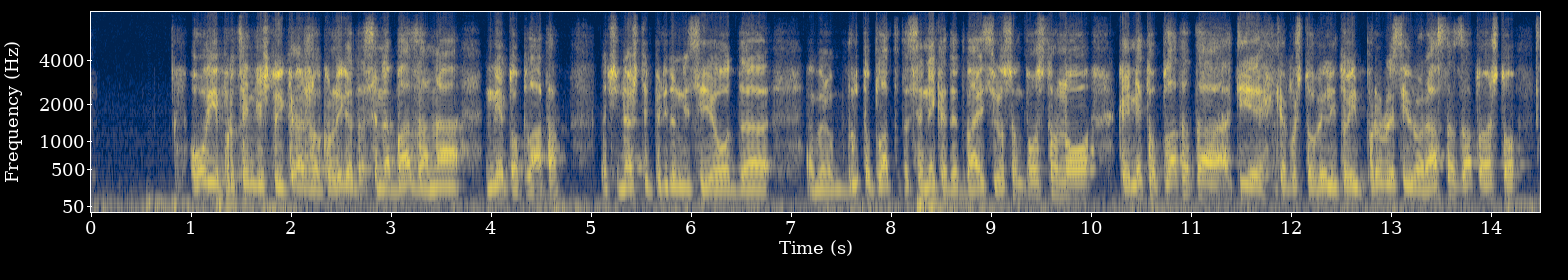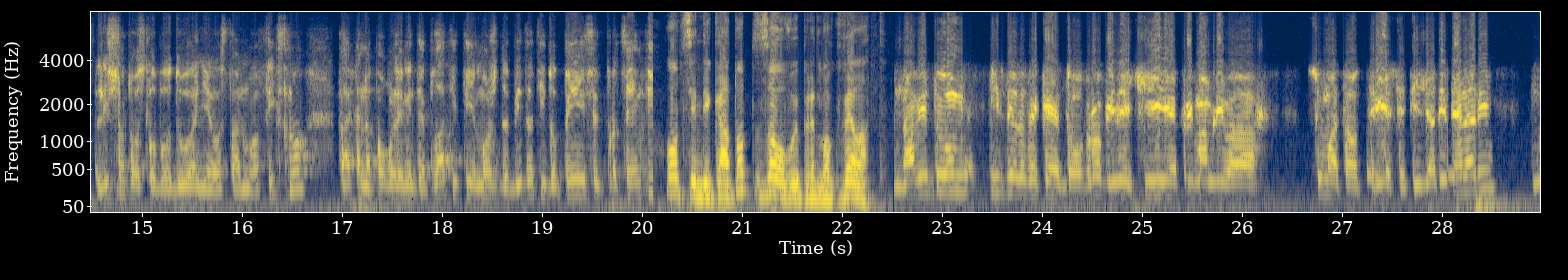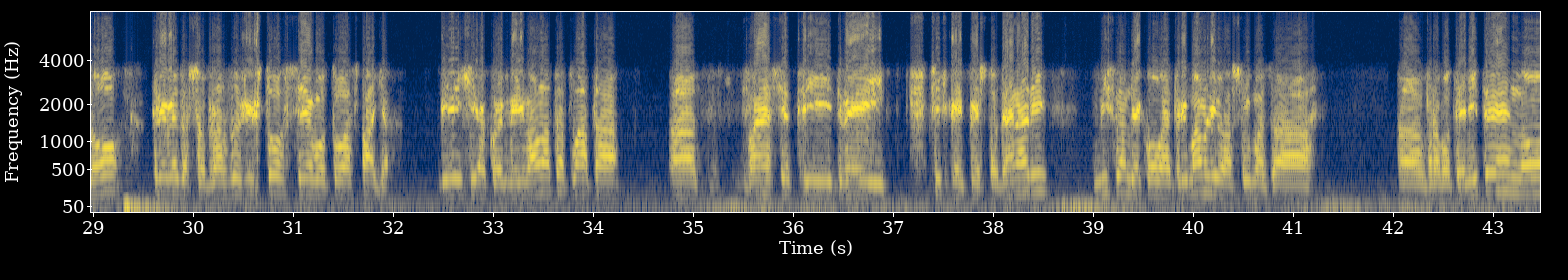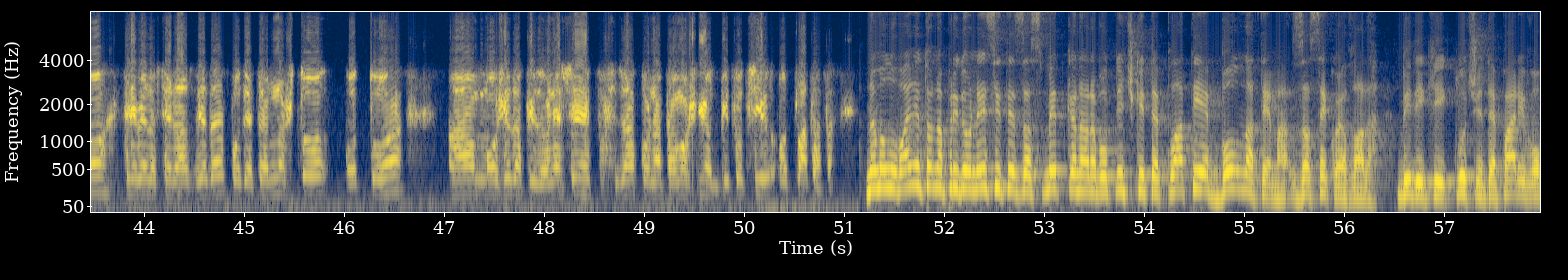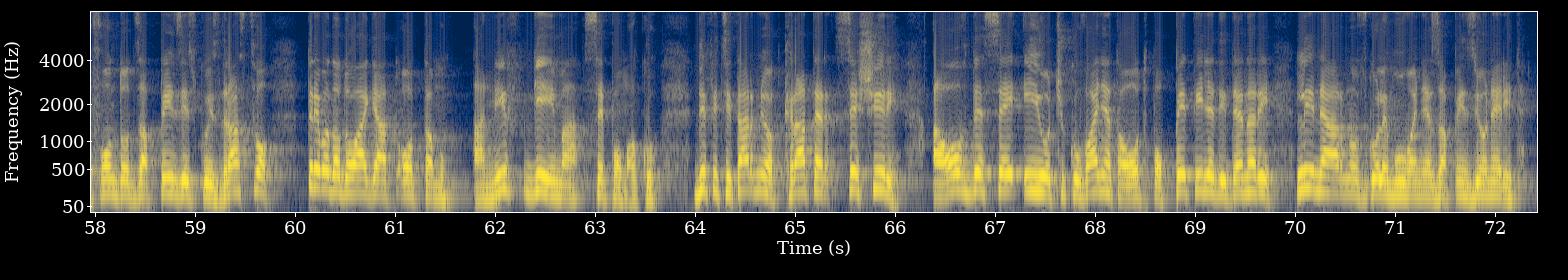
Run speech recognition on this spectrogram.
овие проценти што и кажал колегата се на база на нето плата. Значи нашите придоници од бруто платата се некаде 28%, но кај нето платата тие како што вели тој прогресивно растат затоа што личното ослободување останува фиксно, така на поголемите плати тие може да бидат и до 50%. Од синдикатот за овој предлог велат. Навидум изгледа дека е добро бидејќи е примамлива сумата од 30.000 денари, но треба да се образложи што се во тоа спаѓа. Бидејќи ако е минималната плата а, 22 цирка и 500 денари, мислам дека ова е примамлива сума за а, вработените, но треба да се разгледа подетално што од тоа а, може да придонесе за понатамошниот битоци од платата. Намалувањето на придонесите за сметка на работничките плати е болна тема за секоја влада, бидејќи клучните пари во фондот за пензијско и здравство треба да доаѓаат од таму, а нив ги има се помалку. Дефицитарниот кратер се шири, а овде се и очекувањата од по 5000 денари линеарно зголемување за пензионерите.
